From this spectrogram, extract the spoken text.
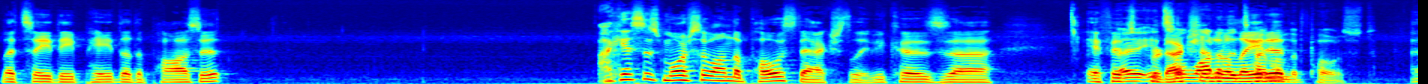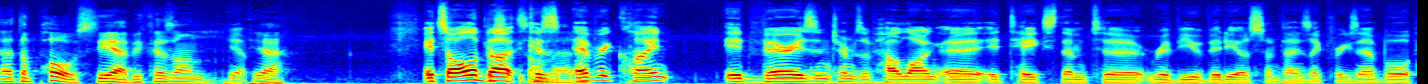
let's say they paid the deposit. I guess it's more so on the post actually because uh, if it's Uh, production a lot of the time related on the post. at the post, yeah, because on Yep. yeah, It's all about because every client it varies in terms of how long uh, it takes them to review videos. Sometimes, like for example,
